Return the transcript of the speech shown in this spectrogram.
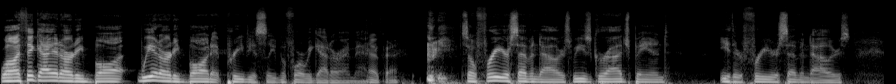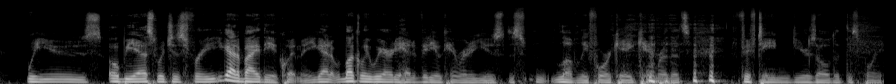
well I think I had already bought we had already bought it previously before we got our iMac Okay. so free or seven dollars we use GarageBand either free or seven dollars we use OBS, which is free. You got to buy the equipment. You got. Luckily, we already had a video camera to use. This lovely 4K camera that's 15 years old at this point.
